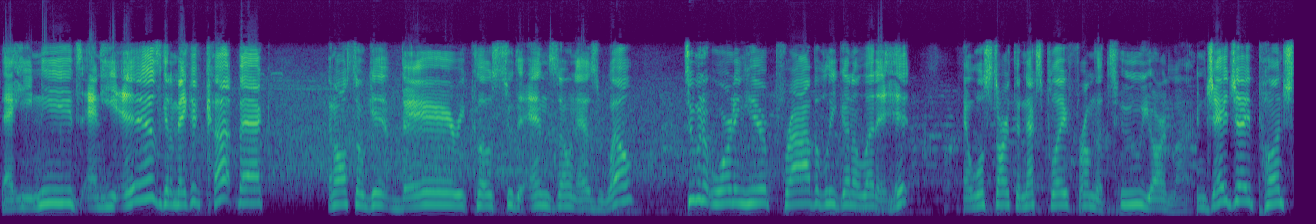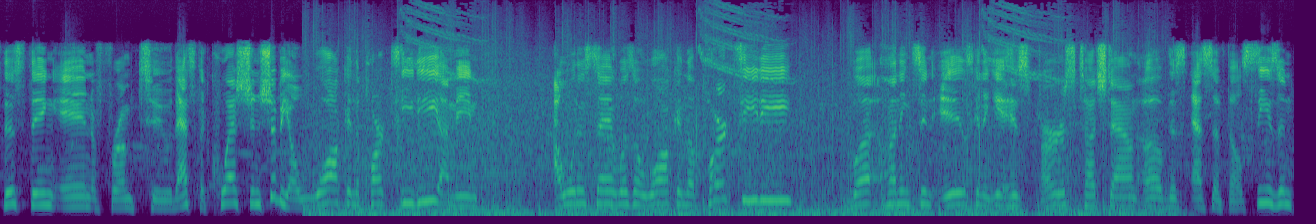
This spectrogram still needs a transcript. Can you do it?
that he needs, and he is going to make a cutback and also get very close to the end zone as well. Two minute warning here, probably going to let it hit. And we'll start the next play from the two yard line. And JJ punched this thing in from two. That's the question. Should be a walk in the park TD. I mean, I wouldn't say it was a walk in the park TD, but Huntington is going to get his first touchdown of this SFL season.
